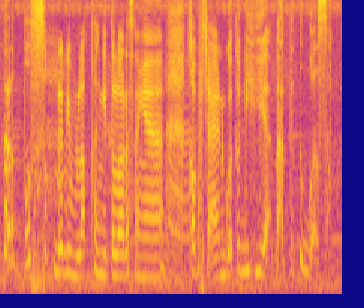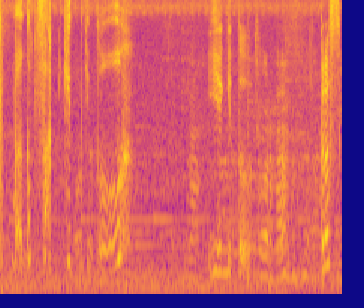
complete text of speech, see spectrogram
Tertusuk dari belakang gitu loh rasanya. Kepercayaan gue tuh dihianati tuh gue sakit banget sakit gitu. Iya gitu. Terus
